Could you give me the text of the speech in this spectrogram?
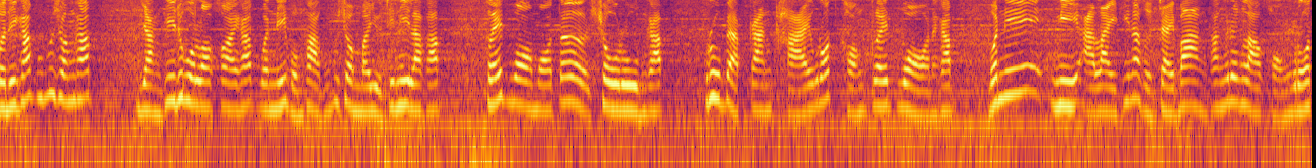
วัสดีครับคุณผู้ชมครับ อย่างที่ทุกคนรอคอยครับ วันนี้ผมพาคุณผู้ชมมาอยู่ที่นี่แล้วครับ Great Wall Motor Showroom ครับ รูปแบบการขายรถของ Great Wall นะครับ วันนี้มีอะไรที่น่าสนใจบ้าง ทั้งเรื่องราวของรถ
